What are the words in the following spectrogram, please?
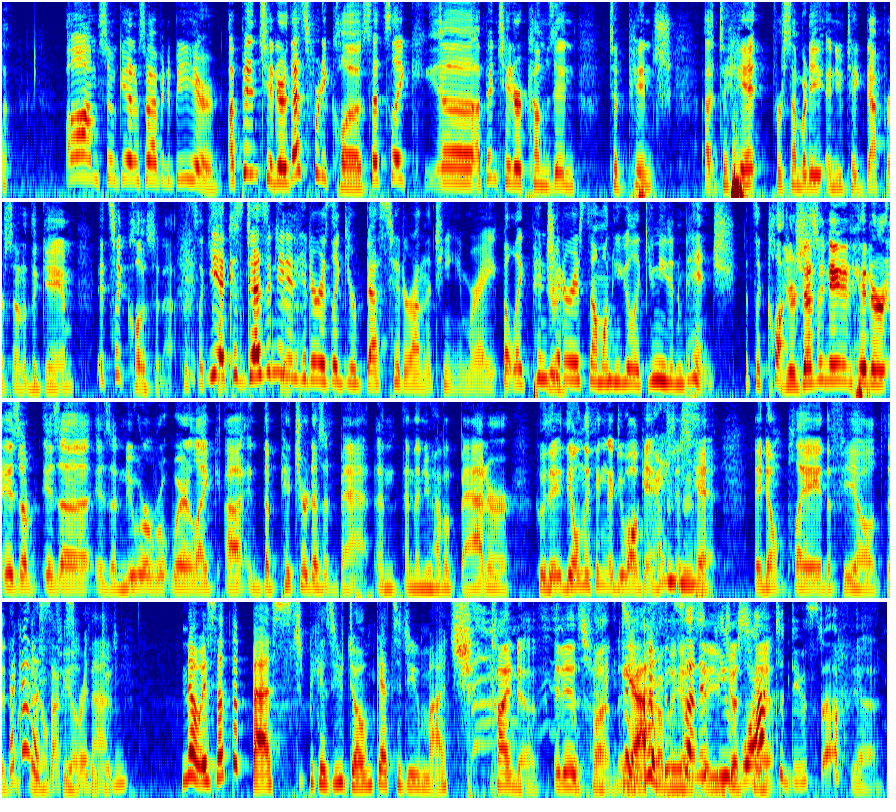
Oh, I'm so good. I'm so happy to be here. A pinch hitter, that's pretty close. That's like uh, a pinch hitter comes in to pinch, uh, to hit for somebody, and you take that person out of the game. It's like close enough. It's like Yeah, because designated to- hitter is like your best hitter on the team, right? But like pinch Your- hitter is someone who you like you need in a pinch. It's a clutch. Your designated hitter is a is a is a newer where like uh, the pitcher doesn't bat, and and then you have a batter who they the only thing they do all game is just hit. They don't play the field. They that kind of sucks field, for they just- them. No, is that the best because you don't get to do much? kind of. It is fun. It Yeah. probably is. Son, Yeah, if you, you, just want hit. to do stuff. Yeah.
